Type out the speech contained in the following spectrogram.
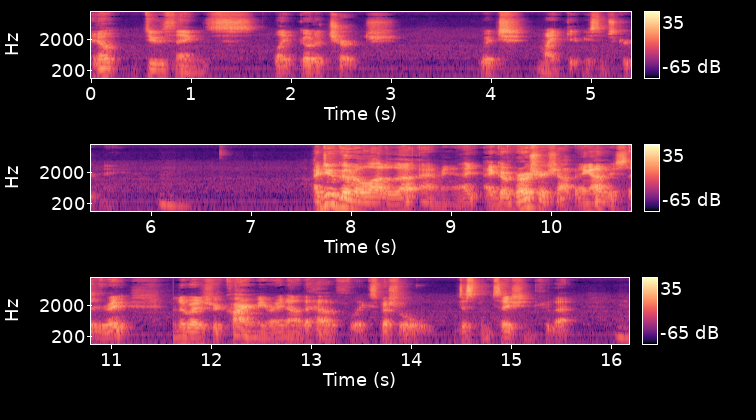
I don't do things like go to church which might give me some scrutiny. Mm. I do go to a lot of the. I mean, I, I go grocery shopping, obviously, right? Nobody's requiring me right now to have like special dispensation for that. Mm.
